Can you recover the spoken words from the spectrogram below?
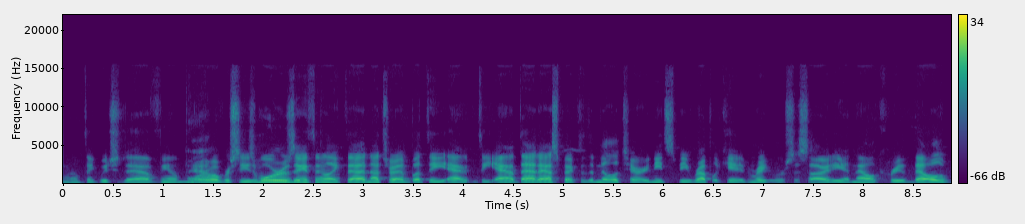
I don't think we should have you know more Yeah. overseas wars, anything like that. Not trying, but the the that aspect of the military needs to be replicated in regular society, and that'll create that'll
